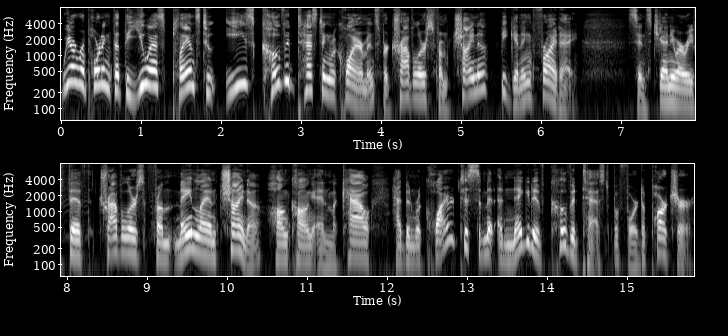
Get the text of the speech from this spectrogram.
We are reporting that the U.S. plans to ease COVID testing requirements for travelers from China beginning Friday. Since January 5th, travelers from mainland China, Hong Kong, and Macau had been required to submit a negative COVID test before departure.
